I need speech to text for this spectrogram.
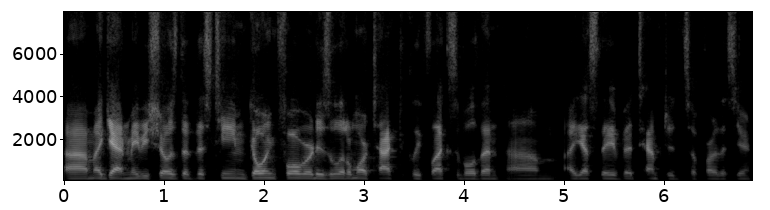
um, again, maybe shows that this team going forward is a little more tactically flexible than um, I guess they've attempted so far this year.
